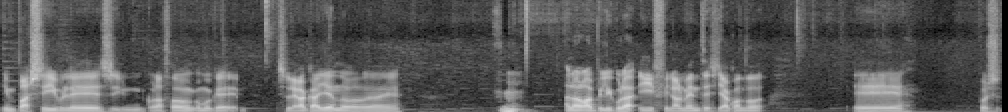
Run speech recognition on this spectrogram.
impasible, sin corazón, como que se le va cayendo eh, Mm. a lo largo de la película y finalmente ya cuando eh, pues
